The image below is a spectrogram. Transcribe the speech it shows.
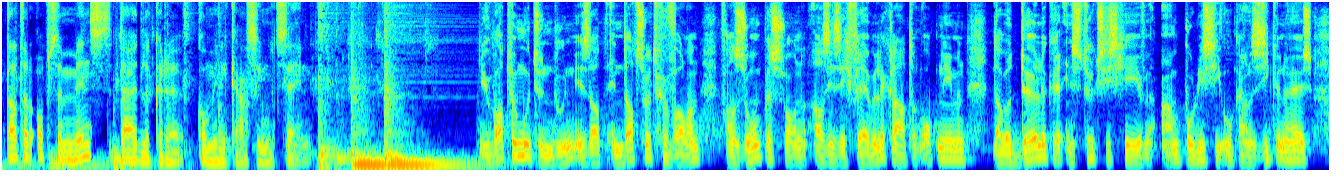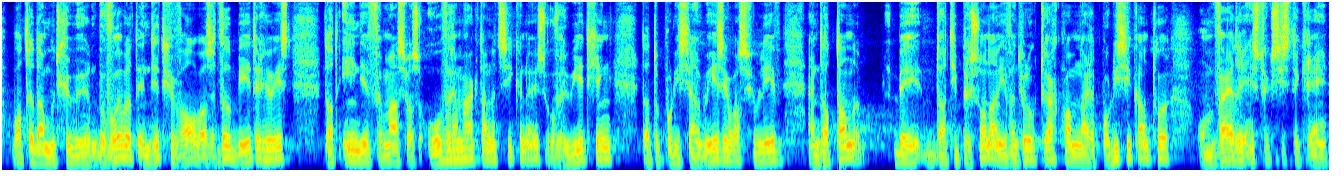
dat er op zijn minst duidelijkere communicatie moet zijn. Nu, wat we moeten doen, is dat in dat soort gevallen van zo'n persoon, als die zich vrijwillig laten opnemen, dat we duidelijker instructies geven aan politie, ook aan ziekenhuis, wat er dan moet gebeuren. Bijvoorbeeld in dit geval was het veel beter geweest dat één informatie was overgemaakt aan het ziekenhuis, over wie het ging, dat de politie aanwezig was gebleven en dat dan bij, dat die persoon dan eventueel ook terugkwam naar het politiekantoor om verdere instructies te krijgen.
